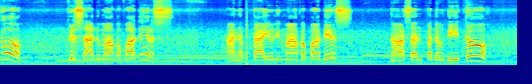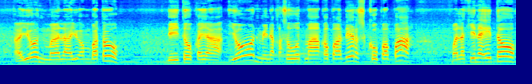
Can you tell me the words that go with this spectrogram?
ko. Pirsado mga kapaders. Hanap tayo ulit mga kapaders. Nasaan pa daw dito? Ayun, malayo ang bato. Dito kaya, yon may nakasuot mga kapaders. Kopa pa. Malaki na ito.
